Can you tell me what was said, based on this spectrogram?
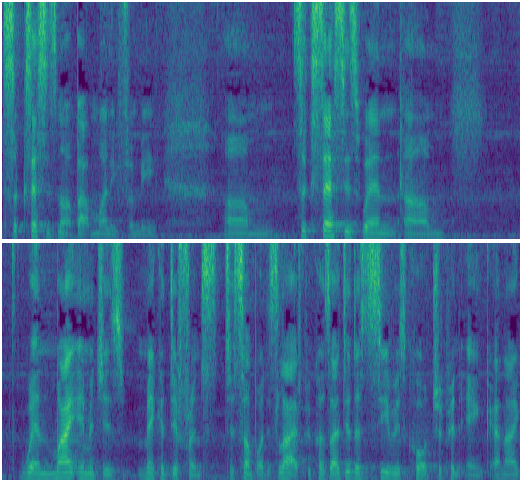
success is not about money for me. Um, success is when um, when my images make a difference to somebody's life because I did a series called Dripping Ink and I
